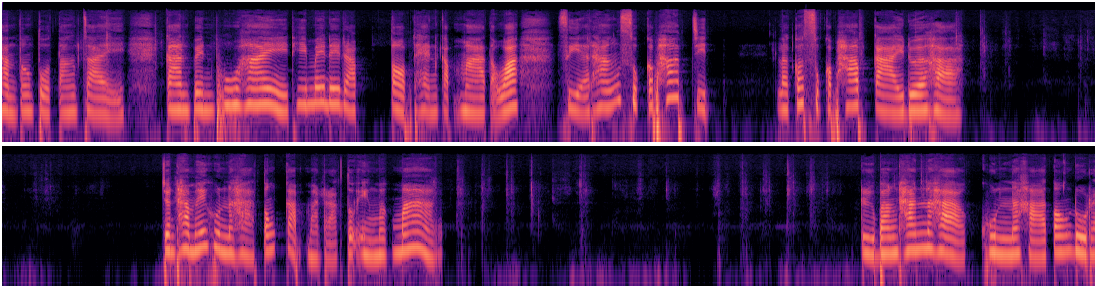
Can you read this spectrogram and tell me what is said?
ทันต้องตัวตั้งใจ การเป็นผู้ให้ที่ไม่ได้รับตอบแทนกลับมา แต่ว่าเสียทั้งสุขภาพจิต แล้วก็สุขภาพกายด้วยค่ะ จนทำให้คุณนะคะต้องกลับมารักตัวเองมากๆ หรือบางท่านนะคะคุณนะคะต้องดูแล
